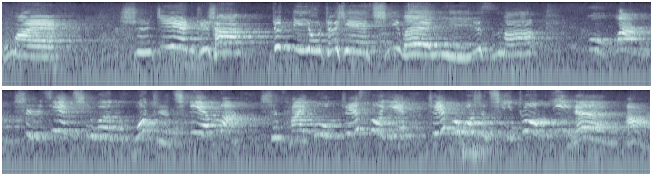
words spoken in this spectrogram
驸马哎，世间之上真的有这些奇闻异事吗？父王，世间奇闻何止千万？是才公之所言，只不过是其中一人而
